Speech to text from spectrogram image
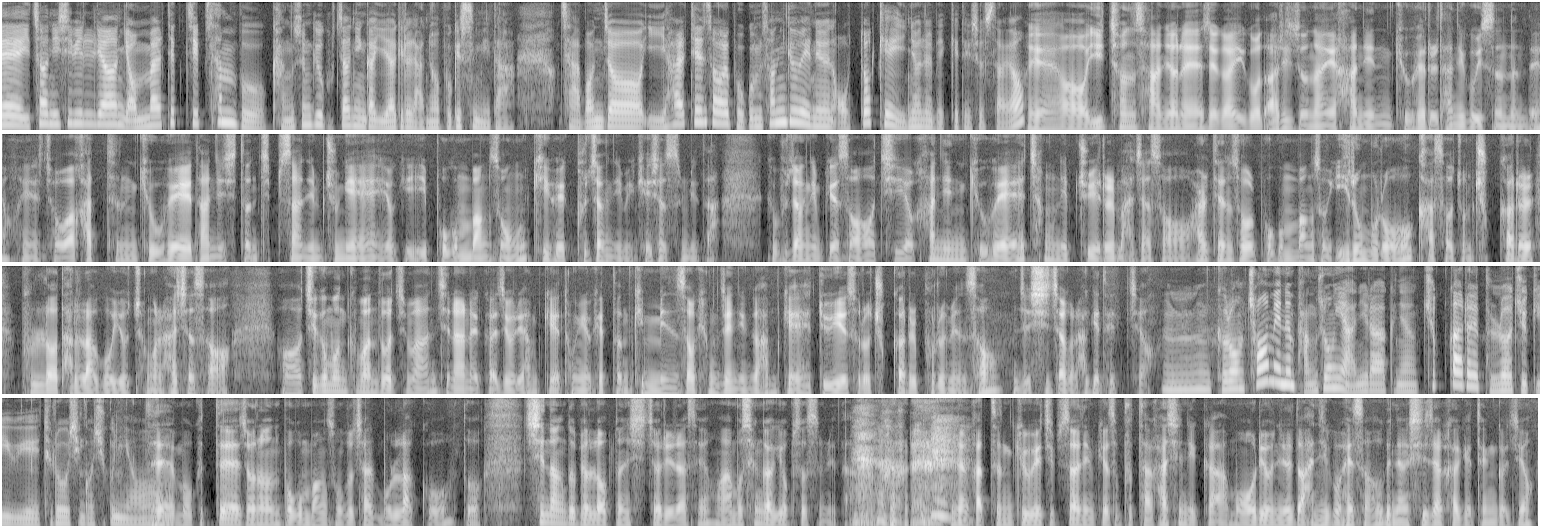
네, 2021년 연말 특집 3부 강순규 국장님과 이야기를 나누어 보겠습니다. 자, 먼저 이 할텐 서울 복음 선교회는 어떻게 인연을 맺게 되셨어요? 예, 어, 2004년에 제가 이곳 아리조나의 한인 교회를 다니고 있었는데요. 예, 저와 같은 교회에 다니시던 집사님 중에 여기 이 복음 방송 기획 부장님이 계셨습니다. 그 부장님께서 지역 한인 교회 창립 주일을 맞아서 할텐 서울 복음 방송 이름으로 가서 좀 축가를 불러 달라고 요청을 하셔서 어, 지금은 그만두었지만 지난해까지 우리 함께 동역했던 김민석 형제님과 함께 듀엣으로 축가를 부르면서 이제 시작을 하게 됐죠. 음, 그럼 처음에는 방송이 아니라 그냥 축가를 불러주기 위해 들어오신 것이군요. 네, 뭐 그때 저는 복음 방송도 잘 몰랐고 또 신앙도 별로 없던 시절이라서요. 아무 생각이 없었습니다. 그냥 같은 교회 집사님께서 부탁하시니까 뭐 어려운 일도 아니고 해서 그냥 시작하게 된 거죠.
